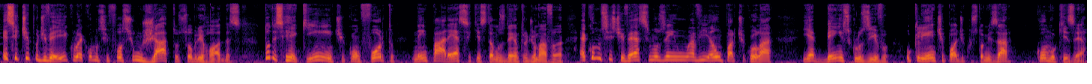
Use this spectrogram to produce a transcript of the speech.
Esse tipo de veículo é como se fosse um jato sobre rodas. Todo esse requinte, conforto, nem parece que estamos dentro de uma van. É como se estivéssemos em um avião particular. E é bem exclusivo. O cliente pode customizar como quiser.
